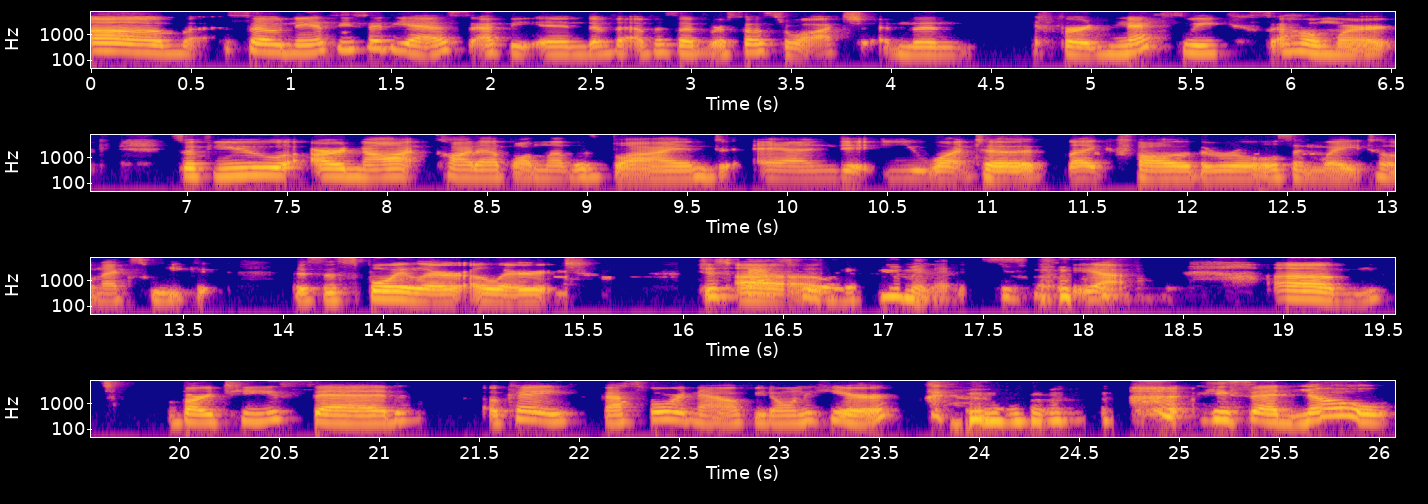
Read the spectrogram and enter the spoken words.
Um. So Nancy said yes at the end of the episode we're supposed to watch, and then for next week's homework. So if you are not caught up on Love is Blind and you want to like follow the rules and wait till next week, this is spoiler alert. Just fast um, forward a few minutes. yeah. Um, Bartise said, okay, fast forward now if you don't want to hear. he said, no.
